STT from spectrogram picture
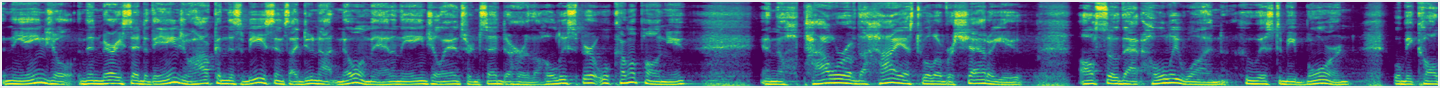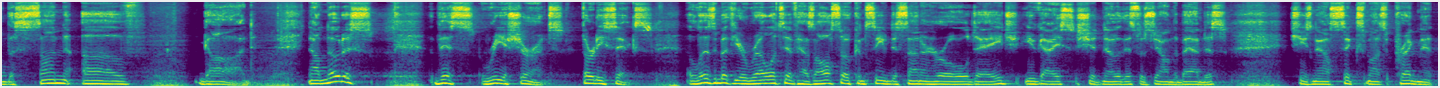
And the angel, and then Mary said to the angel, How can this be since I do not know a man? And the angel answered and said to her, The Holy Spirit will come upon you, and the power of the highest will overshadow you. Also, that Holy One who is to be born will be called the Son of God. Now, notice this reassurance 36. Elizabeth, your relative, has also conceived a son in her old age. You guys should know this was John the Baptist. She's now six months pregnant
